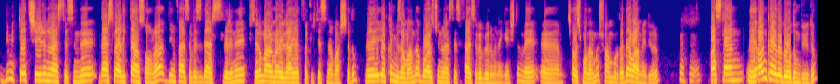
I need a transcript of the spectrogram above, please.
bir müddet şehir üniversitesinde ders verdikten sonra din felsefesi derslerini üzere Marmara İlahiyat Fakültesine başladım. Ve yakın bir zamanda Boğaziçi Üniversitesi felsefe bölümüne geçtim ve e, çalışmalarıma şu an burada devam ediyorum. Aslen e, Ankara'da doğdum büyüdüm.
